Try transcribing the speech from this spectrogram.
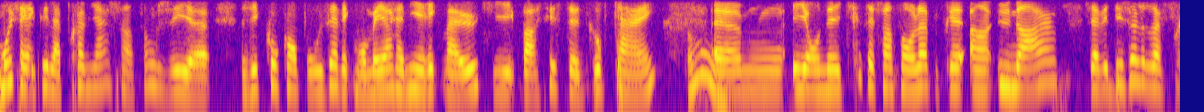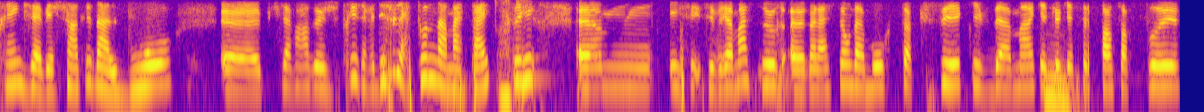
moi, ça a été la première chanson que j'ai euh, j'ai co-composée avec mon meilleur ami Eric Maheu, qui est bassiste du groupe Cain. Oh. Euh, et on a écrit cette chanson-là à peu près en une heure. J'avais déjà le refrain que j'avais chanté dans le bois. Euh, puis je l'avais enregistré, j'avais déjà la toune dans ma tête. Euh, et c'est vraiment sur euh, relation d'amour toxique, évidemment, quelqu'un hmm. qui essaie de s'en sortir,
